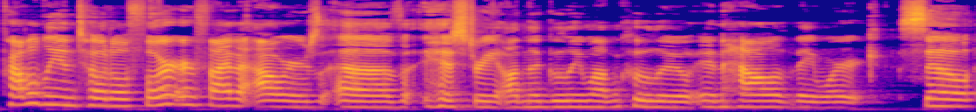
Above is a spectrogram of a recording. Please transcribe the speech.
probably in total four or five hours of history on the Gule Wamkulu and how they work. So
